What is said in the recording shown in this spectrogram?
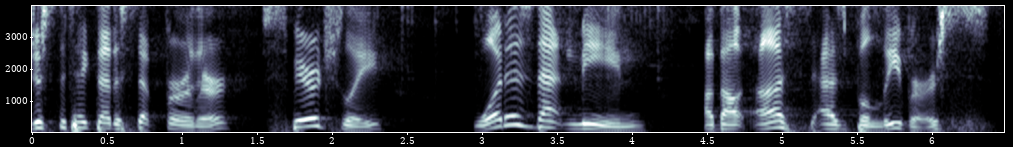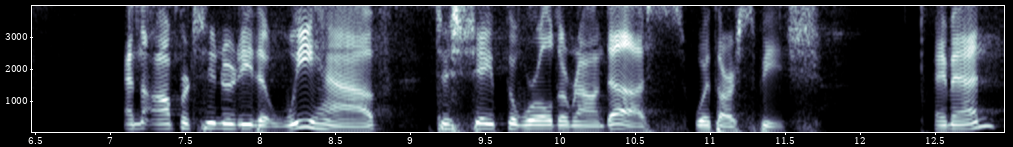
just to take that a step further, spiritually, what does that mean about us as believers and the opportunity that we have to shape the world around us with our speech? Amen?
